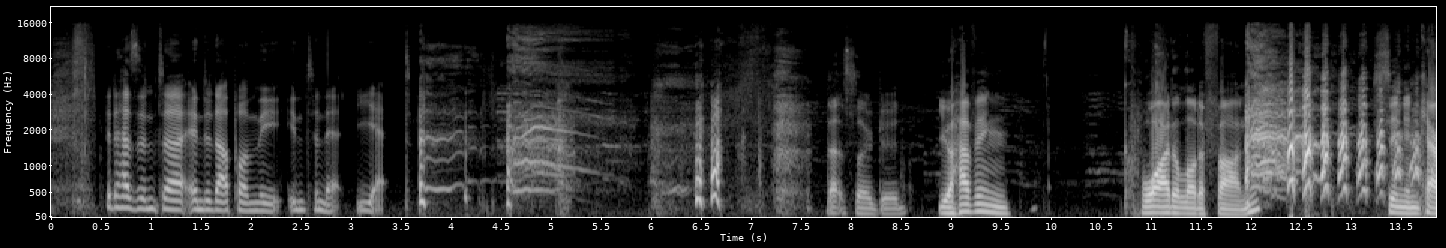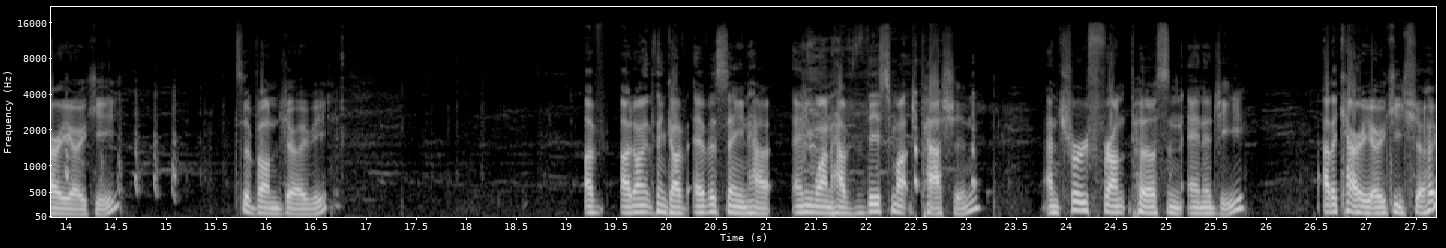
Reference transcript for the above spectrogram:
It hasn't uh, ended up on the internet yet. That's so good. You're having quite a lot of fun singing karaoke to Bon Jovi. I've I don't think I've ever seen how anyone have this much passion and true front person energy at a karaoke show.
